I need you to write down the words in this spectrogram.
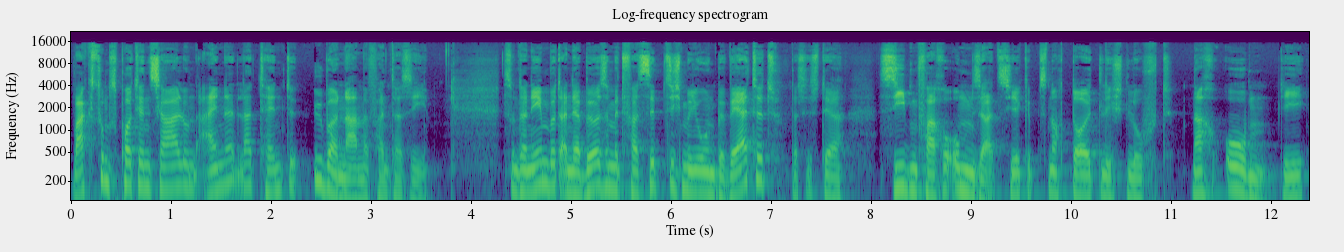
Wachstumspotenzial und eine latente Übernahmefantasie. Das Unternehmen wird an der Börse mit fast 70 Millionen bewertet. Das ist der siebenfache Umsatz. Hier gibt es noch deutlich Luft nach oben. Die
